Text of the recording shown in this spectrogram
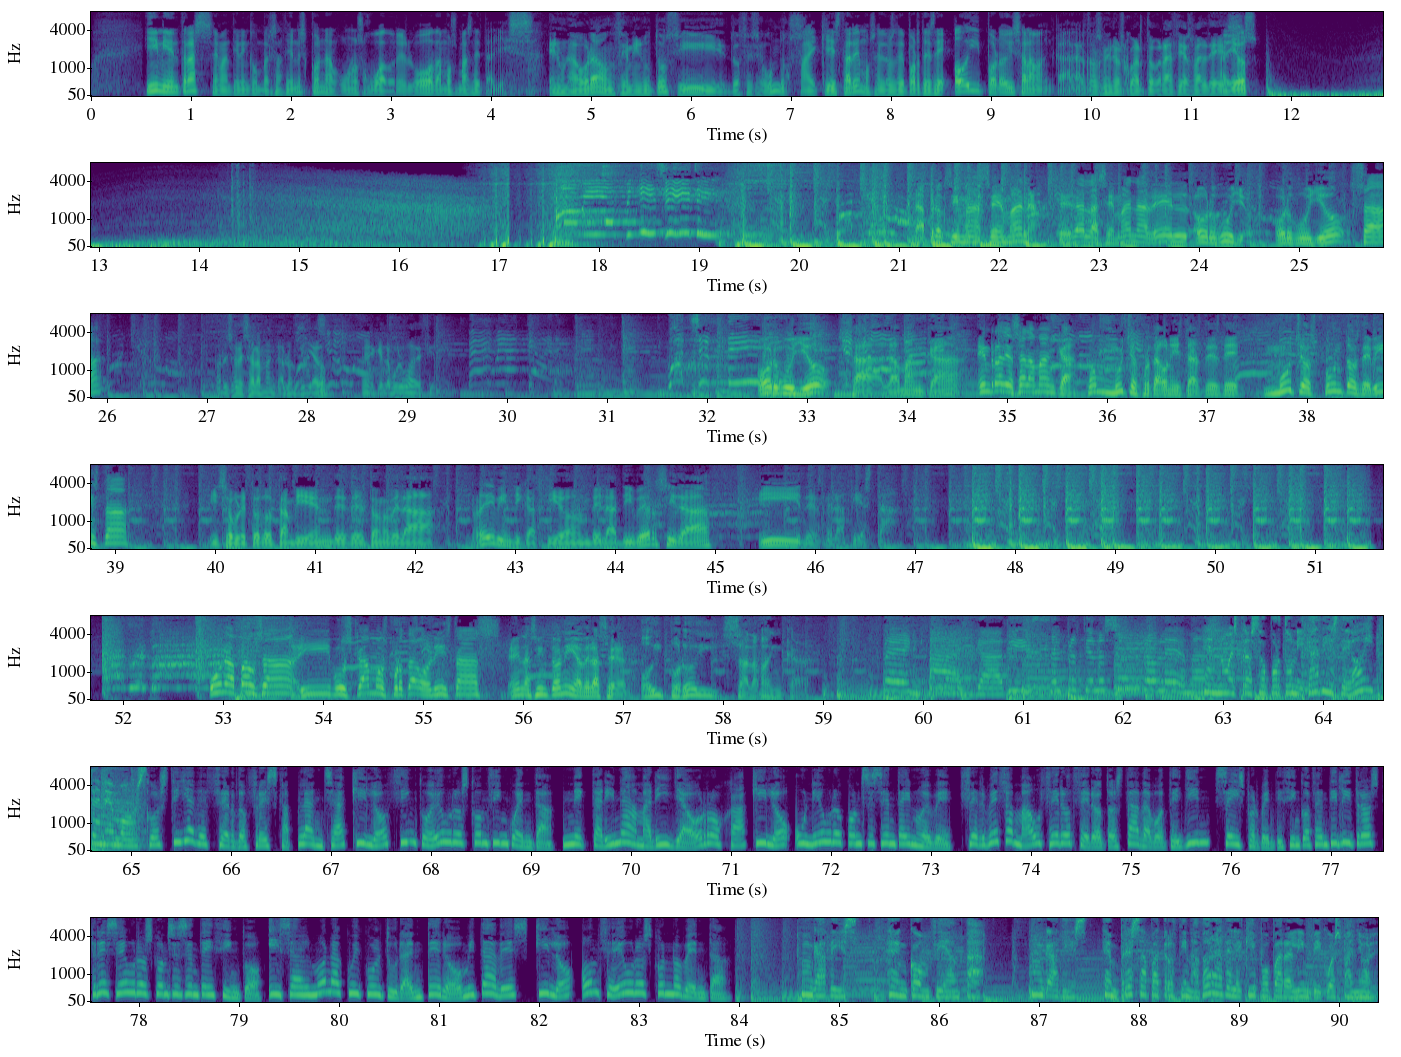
y mientras se mantienen conversaciones con algunos jugadores. Luego damos más detalles. En una hora, 11 minutos y 12 segundos. Aquí estaremos en los deportes de Hoy por Hoy A Salamanca. las dos menos cuarto, gracias, Valdés. Adiós. La próxima semana será la semana del orgullo. Orgullosa. Por eso de Salamanca, lo he pillado. Mira, que lo vuelvo a decir. Orgullo Salamanca en Radio Salamanca, con muchos protagonistas desde muchos puntos de vista y sobre todo también desde el tono de la reivindicación de la diversidad y desde la fiesta. Una pausa y buscamos protagonistas en la sintonía de la SER. Hoy por hoy, Salamanca. Ven a Gadis, el precio no es un problema. En nuestras oportunidades de hoy tenemos Costilla de cerdo fresca plancha, kilo 5 euros con 50. Nectarina amarilla o roja, kilo 1 euro con 69. Cerveza Mau 00 tostada botellín, 6 por 25 centilitros, 3 euros con 65. Y salmón acuicultura entero o mitades, kilo 11 euros con 90. Gadis, en confianza. Gadis, empresa patrocinadora del equipo paralímpico español.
